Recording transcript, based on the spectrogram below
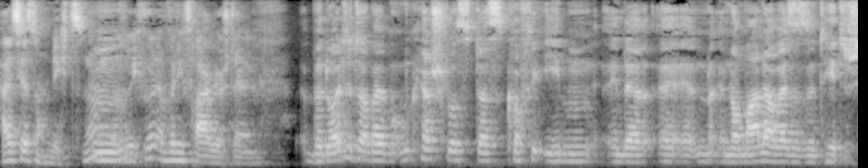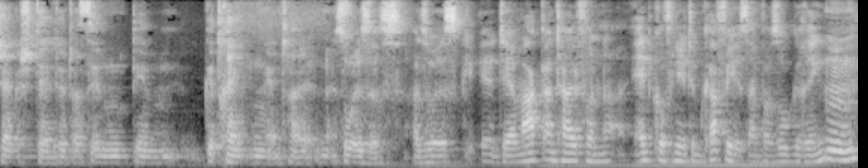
heißt jetzt noch nichts. Ne? Mhm. Also ich würde einfach die Frage stellen. Bedeutet aber im Umkehrschluss, dass Koffein in der äh, normalerweise synthetisch hergestellt wird, was in den Getränken enthalten ist. So ist es. Also es, der Marktanteil von entkoffiniertem Kaffee ist einfach so gering, Mhm.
